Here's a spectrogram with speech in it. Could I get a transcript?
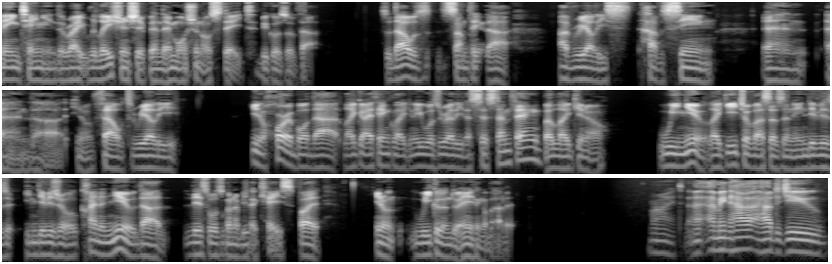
maintaining the right relationship and the emotional state because of that. So that was something that I've really have seen and and uh, you know felt really you know horrible that like I think like it was really the system thing, but like you know we knew like each of us as an individual individual kind of knew that this was going to be the case, but you know we couldn't do anything about it. Right. I mean, how how did you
